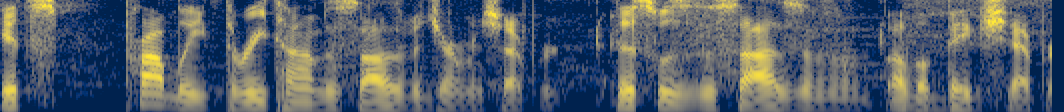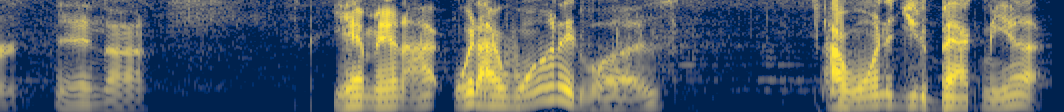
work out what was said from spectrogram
it's probably three times the size of a German Shepherd. This was the size of a, of a big Shepherd. And uh, yeah, man, I, what I wanted was I wanted you to back me up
